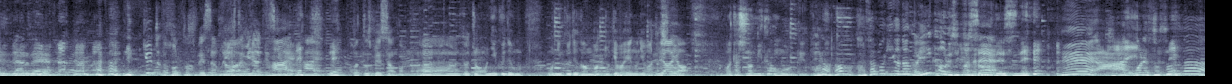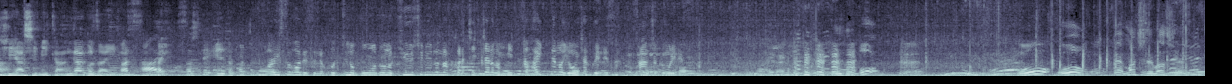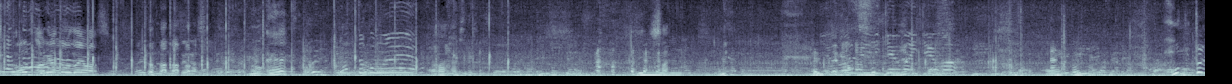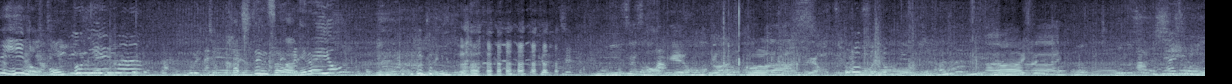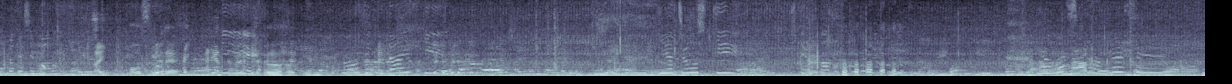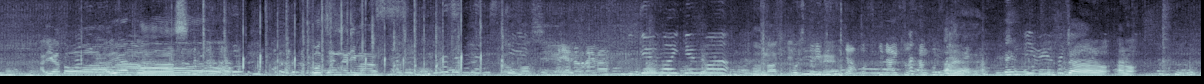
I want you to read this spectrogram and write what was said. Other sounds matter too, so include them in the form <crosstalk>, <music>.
リジナルで。ね、今日ちょっとホットスペースさんお休みなんですけどね。はいはいね、ホットスペースさんかも。うん、本当ちょお肉でもお肉で頑張っとけばいいのに私いやいやの私のみかんをって。あら、なんか風向きがなんかいい香りしてきましたね。そうですね。ねえ、あー、これそそるな。冷やしみかんがございます。はい。そしてえっ、とこっちのアイスがですね、こっちのボードの9種類の中からちっちゃいのが3つ入っての400円です。3食無理です。おおえマジでマジで？ありがとうございます。うんえ？さ本当にいいの？本当に？勝ち点差上げないよ？<laughs> はいもうすぐで。はい、ありがとうございます。うん大好き。いやいやいや。いや超好き。来てよかった。いやマジか嬉しありがとうありがとうごちになります。ありがとうございます。いけんわいけんわお一人ずつじゃあお好きなアイスを3個ずつはいはいはいじゃああのあの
